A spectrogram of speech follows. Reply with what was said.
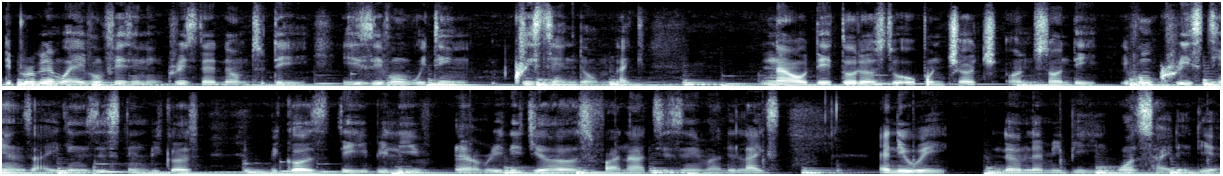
the problem we're even facing in Christendom today is even within Christendom. Like, now they told us to open church on Sunday. Even Christians are against this thing because because they believe um, religious fanaticism and the likes. Anyway, don't let me be one-sided here.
